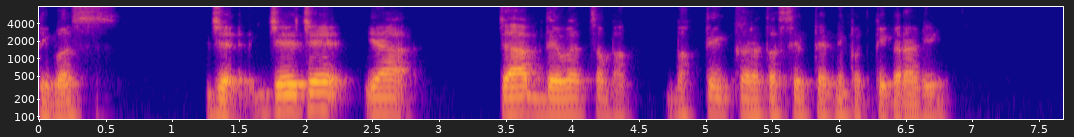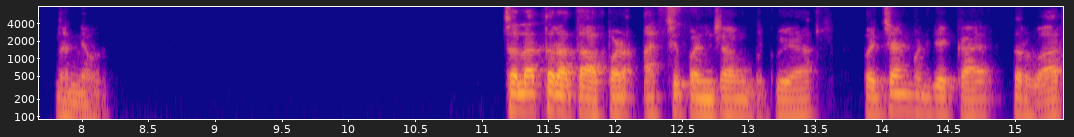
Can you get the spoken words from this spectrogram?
दिवस. जे जे जे या ज्या देवाचा भक् भक्ती करत असतील त्यांनी भक्ती करावी. धन्यवाद. चला तर आता आपण आजचे पंचांग बघूया. पंचांग म्हणजे काय? तर वार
